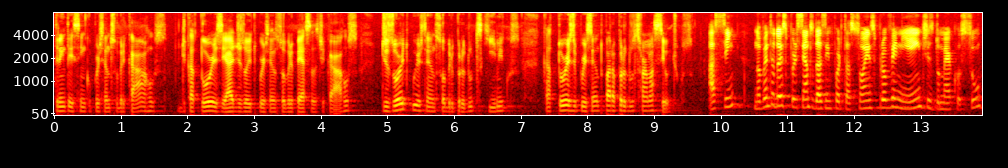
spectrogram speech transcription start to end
35% sobre carros, de 14% a 18% sobre peças de carros, 18% sobre produtos químicos, 14% para produtos farmacêuticos. Assim, 92% das importações provenientes do Mercosul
